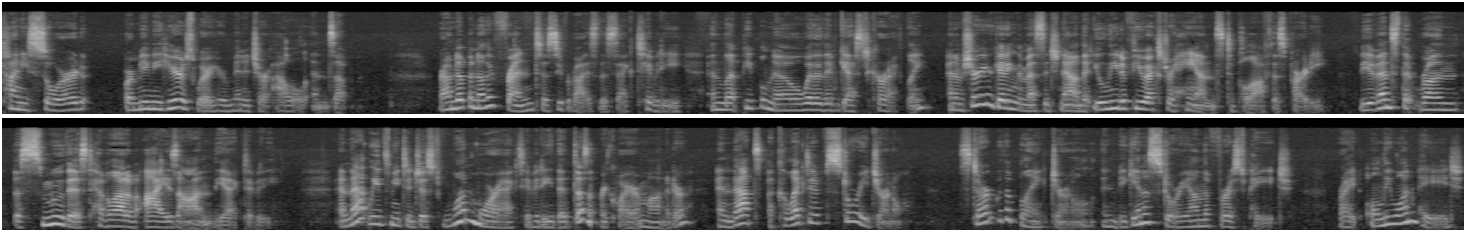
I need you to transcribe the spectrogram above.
tiny sword, or maybe here's where your miniature owl ends up. Round up another friend to supervise this activity and let people know whether they've guessed correctly. And I'm sure you're getting the message now that you'll need a few extra hands to pull off this party. The events that run the smoothest have a lot of eyes on the activity. And that leads me to just one more activity that doesn't require a monitor, and that's a collective story journal. Start with a blank journal and begin a story on the first page. Write only one page,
